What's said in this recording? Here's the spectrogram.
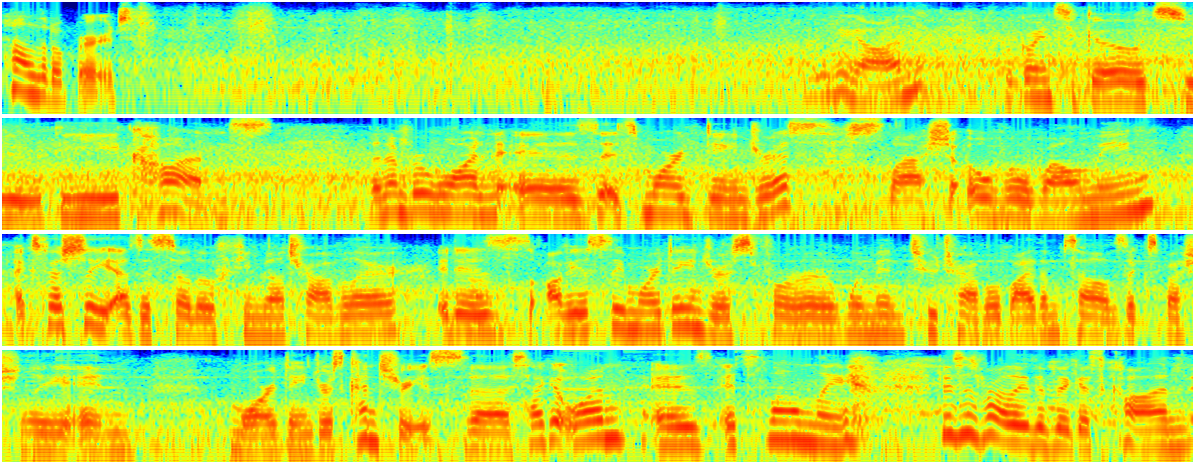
Huh, little bird. Moving on, we're going to go to the cons. The number one is it's more dangerous slash overwhelming, especially as a solo female traveler. It is obviously more dangerous for women to travel by themselves, especially in more dangerous countries. The second one is it's lonely. This is probably the biggest con,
